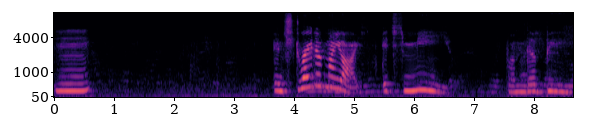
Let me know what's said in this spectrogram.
Hmm. And straight of my eyes, it's me from the bee.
